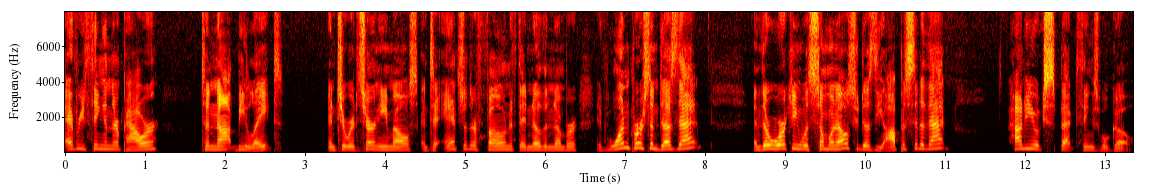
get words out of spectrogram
everything in their power to not be late and to return emails and to answer their phone if they know the number. If one person does that and they're working with someone else who does the opposite of that, how do you expect things will go?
